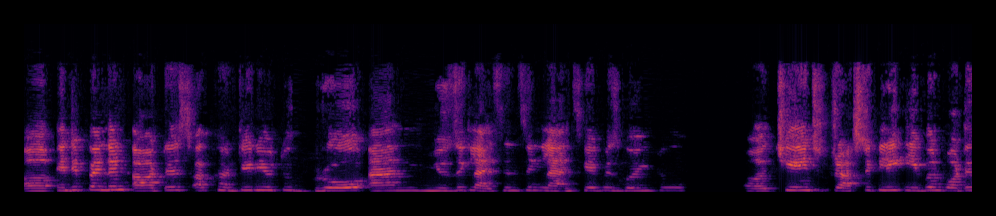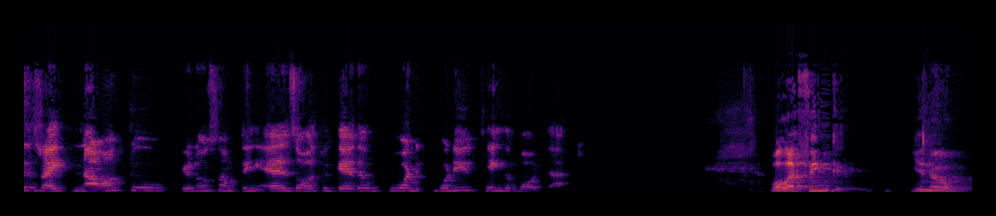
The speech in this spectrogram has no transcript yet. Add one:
uh, independent artists are continue to grow and music licensing landscape is going to uh, change drastically even what is right now to you know something else altogether? What what do you think about that? Well i think you know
